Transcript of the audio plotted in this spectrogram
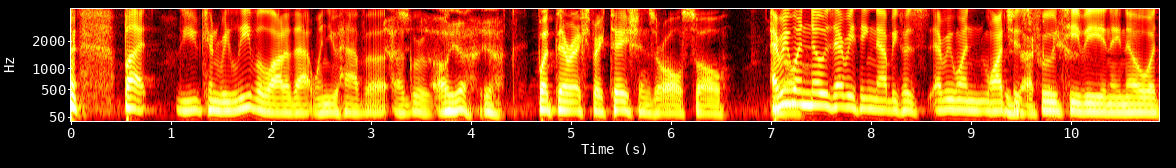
but you can relieve a lot of that when you have a, a group. Oh yeah, yeah. But their expectations are also Everyone knows everything now because everyone watches Exactly. food TV and they know what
